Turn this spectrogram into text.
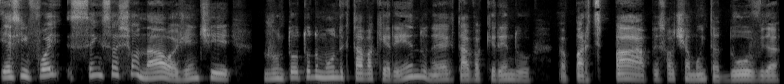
e assim, foi sensacional, a gente juntou todo mundo que estava querendo, né, que estava querendo participar, o pessoal tinha muita dúvida,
